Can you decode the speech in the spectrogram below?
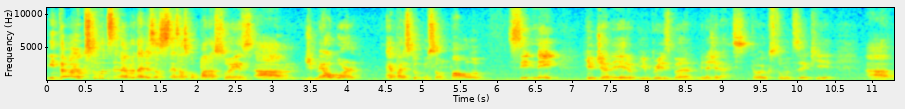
Então eu costumo dizer, na verdade, essas, essas comparações um, de Melbourne é parecido com São Paulo, Sydney, Rio de Janeiro e Brisbane, Minas Gerais. Então eu costumo dizer que uh,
